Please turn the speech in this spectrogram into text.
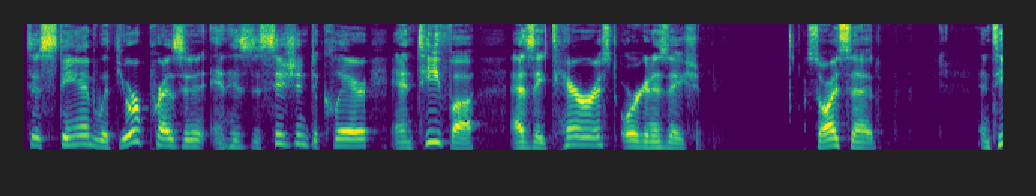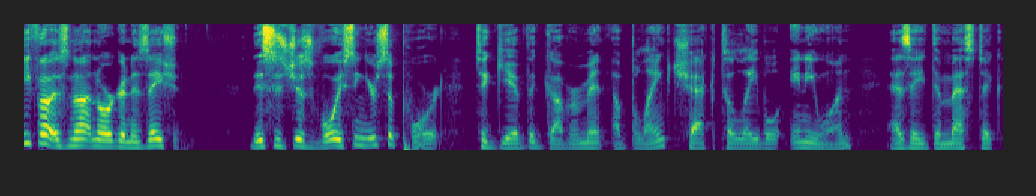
to stand with your president and his decision to declare Antifa as a terrorist organization. So I said, Antifa is not an organization. This is just voicing your support to give the government a blank check to label anyone as a domestic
